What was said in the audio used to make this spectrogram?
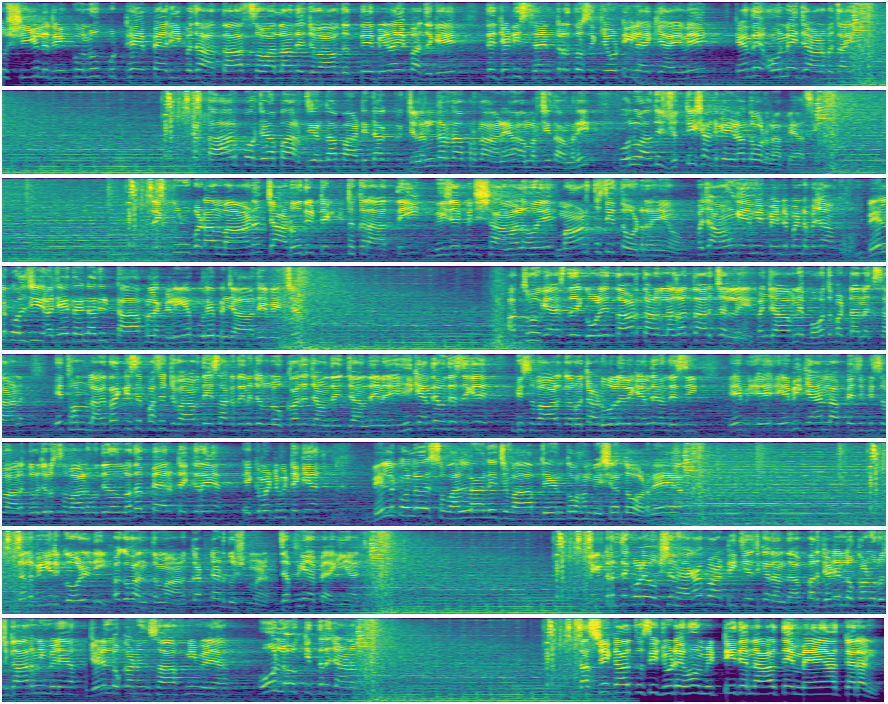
ਸੁਸ਼ੀਲ ਰਿੰਕੂ ਨੂੰ ਪੁੱਠੇ ਪੈਰੀ ਭਜਾਤਾ ਸਵਾਲਾਂ ਦੇ ਜਵਾਬ ਦਿੱਤੇ ਬਿਨਾਂ ਹੀ ਭੱਜ ਗਏ ਤੇ ਜਿਹੜੀ ਸੈਂਟਰ ਤੋਂ ਸਿਕਿਉਰਿਟੀ ਲੈ ਕੇ ਆਏ ਨੇ ਕਹਿੰਦੇ ਉਹਨੇ ਜਾਨ ਬਚਾਈ। ਕਰਤਾਰਪੁਰ ਜਿਹੜਾ ਭਾਰਤੀ ਜਨਤਾ ਪਾਰਟੀ ਦਾ ਜਲੰਧਰ ਦਾ ਪ੍ਰਧਾਨ ਆ ਅਮਰਜੀਤ ਅਮਰੀ ਉਹਨੂੰ ਆਪਦੀ ਜੁੱਤੀ ਛੱਡ ਕੇ ਜਿਹੜਾ ਦੌੜਨਾ ਪਿਆ ਸੀ। ਰਿੰਕੂ ਨੂੰ ਬੜਾ ਮਾਣ ਝਾੜੂ ਦੀ ਟਿਕਟ ਠੁਕਰਾਤੀ ਬੀਜੇਪੀ 'ਚ ਸ਼ਾਮਲ ਹੋਏ। ਮਾਣ ਤੁਸੀਂ ਤੋੜ ਰਹੇ ਹੋ। ਭਜਾਓਗੇ ਐਵੇਂ ਪਿੰਡ ਪਿੰਡ ਭਜਾਓ। ਬਿਲਕੁਲ ਜੀ ਅਜੇ ਤਾਂ ਇਹਨਾਂ ਦੀ ਟਾਪ ਲੱਗਣੀ ਹੈ ਪੂਰੇ ਪੰਜਾਬ ਦੇ ਵਿੱਚ। ਅਥਰੂ ਗੈਸ ਦੇ ਗੋਲੇ ਤਾੜ-ਤਾੜ ਲਗਾਤਾਰ ਚੱਲੇ। ਪੰਜਾਬ ਨੇ ਬਹੁਤ ਵੱਡਾ ਨੁਕਸਾਨ। ਇਹ ਤੁਹਾਨੂੰ ਲੱਗਦਾ ਕਿਸੇ ਪਾਸੇ ਜਵਾਬ ਦੇ ਸਕਦੇ ਨੇ ਜੋ ਲੋਕਾਂ 'ਚ ਜਾਂਦੇ ਜਾਂਦੇ ਨੇ। ਇਹੀ ਕਹਿੰਦੇ ਹੁੰਦੇ ਸੀਗੇ ਵੀ ਸਵਾਲ ਕਰੋ। ਝਾੜੂ ਵਾਲੇ ਵੀ ਕਹਿੰਦੇ ਹੁੰਦੇ ਸੀ। ਇਹ ਇਹ ਇਹ ਵੀ ਕਹਿਣ ਲੱਗ ਪਏ ਸੀ ਵੀ ਸਵਾਲ ਕਰੋ। ਜਦੋਂ ਸਵਾਲ ਹੁੰਦੇ ਤੁਹਾਨੂੰ ਲੱਗਦਾ ਪੈਰ ਟਿਕ ਰਹੇ ਆ। ਇੱਕ ਮਿੰਟ ਵੀ ਟਿਕੇ ਅੱਜ। ਬਿਲਕੁਲ ਸਵਾਲਾਂ ਦੇ ਜਵਾਬ ਦੇਣ ਤੋਂ ਹਮੇਸ਼ਾ ਦੌੜ ਰਹੇ ਆ। ਦਲਵੀਰ ਗੋਲਡੀ ਭਗਵੰਤ ਮਾਨ ਕੱਟੜ ਦੁਸ਼ਮਣ ਜੱਫੀਆਂ ਪੈ ਗਈਆਂ ਅੱਜ। ਲੀਡਰ ਦੇ ਕੋਲੇ ਆਪਸ਼ਨ ਹੈਗਾ ਪਾਰਟੀ ਚੇਂਜ ਕਰਨ ਦਾ, ਪਰ ਜਿਹੜੇ ਲੋਕਾਂ ਨੂੰ ਰੁਜ਼ਗਾਰ ਨਹੀਂ ਮਿਲਿਆ, ਜਿਹੜੇ ਲੋਕਾਂ ਨੂੰ ਇਨਸਾਫ ਨਹੀਂ ਮਿਲਿਆ, ਉਹ ਲੋਕ ਕਿੱਧਰ ਜਾਣ? ਸਤਿ ਸ਼੍ਰੀ ਅਕਾਲ, ਤੁਸੀਂ ਜੁੜੇ ਹੋ ਮਿੱਟੀ ਦੇ ਨਾਲ ਤੇ ਮੈਂ ਆ ਕਰਨ।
